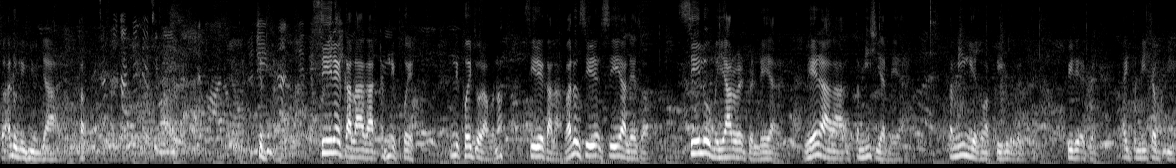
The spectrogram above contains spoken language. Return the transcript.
ဆိုတော့အဲ့လိုလေးညွှန်ကြားရတယ်ဟုတ်ကျမကနည်းနည်းချင်းပြီးဖြစ်သွားတော့ဖြစ်သွားတယ်စီးတဲ့ကာလာကတစ်နှစ်ခွဲတစ်နှစ်ခွဲကြော်တာပေါ့နော်စီးတဲ့ကာလာဘာလို့စီးတဲ့စီးရလဲဆိုတော့စီးလို့မရတော့တဲ့အတွက်လဲရတယ်လဲတာကသမီးရှီကလဲရတယ်သမီးငယ်ဆုံးကပေးလို့ပဲပေးတဲ့အတွက်အဲ့သမီးကြောက်ကနဲ့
